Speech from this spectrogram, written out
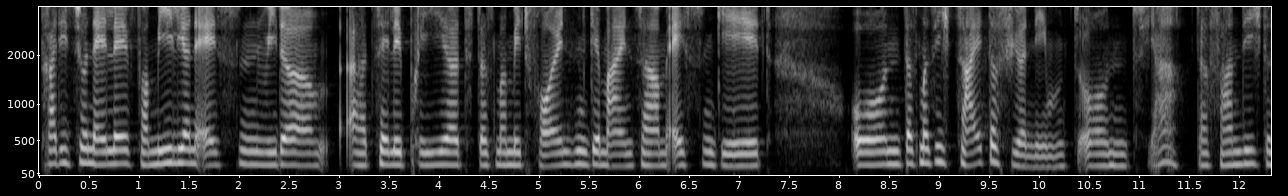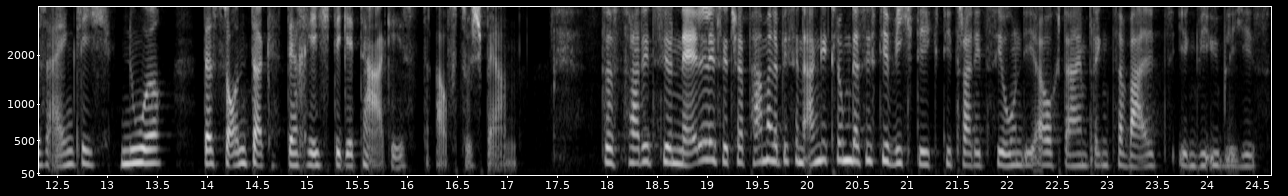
traditionelle Familienessen wieder äh, zelebriert, dass man mit Freunden gemeinsam essen geht und dass man sich Zeit dafür nimmt. Und ja, da fand ich, dass eigentlich nur der Sonntag der richtige Tag ist, aufzusperren. Das traditionell ist jetzt schon ein paar Mal ein bisschen angeklungen. Das ist dir wichtig, die Tradition, die auch da im Bringzer Wald irgendwie üblich ist.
